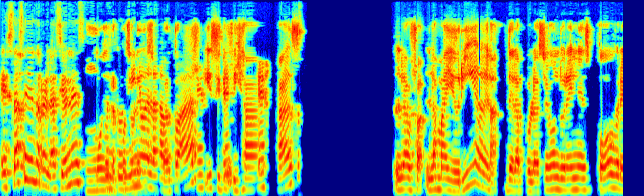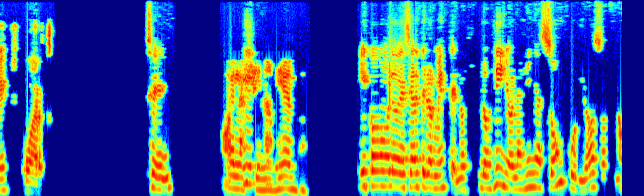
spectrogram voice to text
estás teniendo relaciones con tu niño a la par. Y si te fijas, la, la mayoría de la, de la población hondureña es pobre, cuarto. Sí. O el hacinamiento. Y, como lo decía anteriormente, los, los niños, las niñas son curiosos, ¿no?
